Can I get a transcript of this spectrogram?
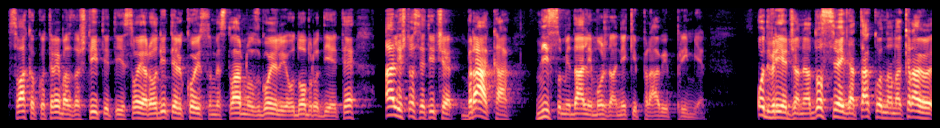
svakako treba zaštititi svoje roditelje koji su me stvarno uzgojili o dobro dijete, ali što se tiče braka, nisu mi dali možda neki pravi primjer. Od vrijeđanja do svega, tako da na kraju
